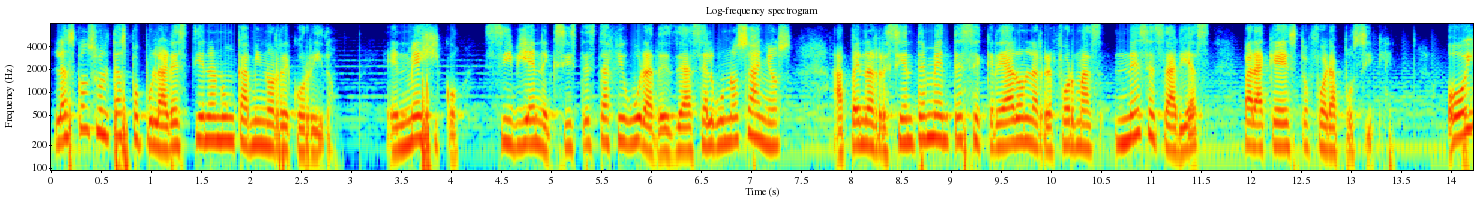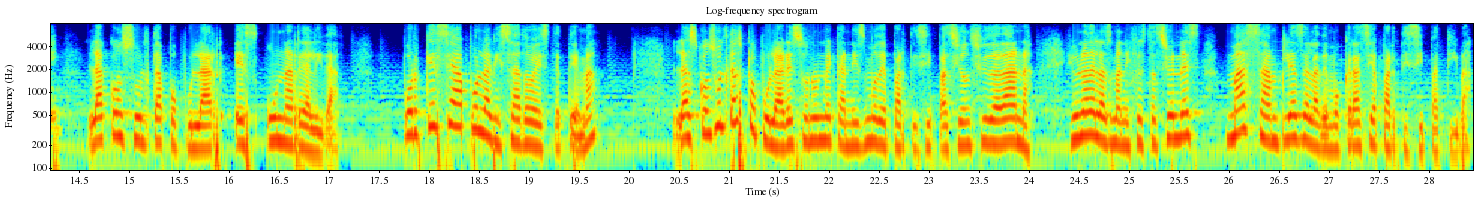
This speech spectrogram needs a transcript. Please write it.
las consultas populares tienen un camino recorrido. En México, si bien existe esta figura desde hace algunos años, apenas recientemente se crearon las reformas necesarias para que esto fuera posible. Hoy la consulta popular es una realidad. ¿Por qué se ha polarizado este tema? Las consultas populares son un mecanismo de participación ciudadana y una de las manifestaciones más amplias de la democracia participativa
